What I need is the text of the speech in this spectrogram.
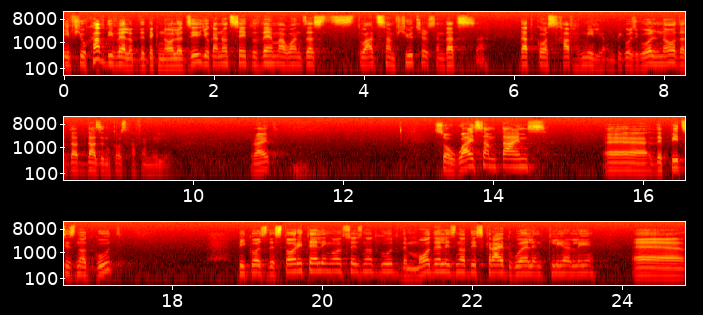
if you have developed the technology, you cannot say to them, I want just to add some features and that's, uh, that costs half a million, because we all know that that doesn't cost half a million, right? So why sometimes uh, the pitch is not good? Because the storytelling also is not good, the model is not described well and clearly, uh,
